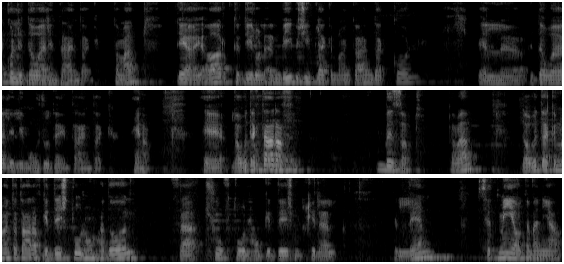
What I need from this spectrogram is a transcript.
كل الدوال انت عندك تمام؟ dir بتدي له ال np بجيب لك إنه أنت عندك كل الدوال اللي موجودة انت عندك هنا. آه، لو بدك تعرف بالضبط تمام؟ لو بدك انه انت تعرف قديش طولهم هدول فشوف طولهم قديش من خلال ال len. 608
